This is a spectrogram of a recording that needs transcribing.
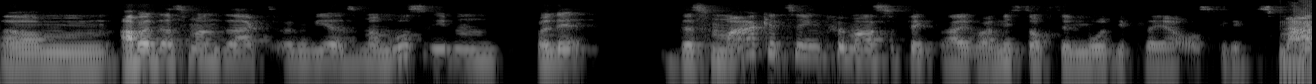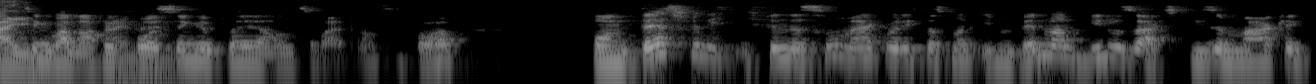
Ähm, aber dass man sagt, irgendwie, also man muss eben, weil der, das Marketing für Mass Effect 3 war nicht auf den Multiplayer ausgelegt. Das Marketing nein, war nach wie vor Singleplayer und so weiter und so fort. Und das finde ich, ich finde es so merkwürdig, dass man eben, wenn man, wie du sagst, diese Marke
